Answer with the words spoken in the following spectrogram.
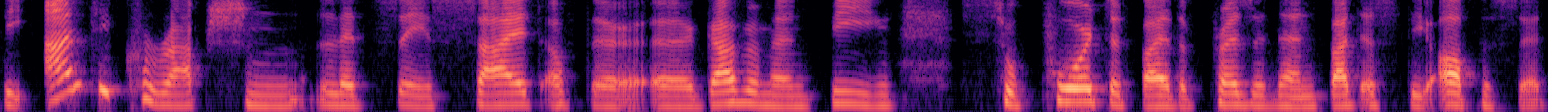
the anti-corruption, let's say, side of the uh, government being supported by the president, but it's the opposite.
